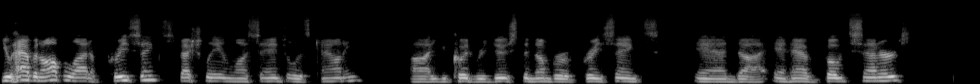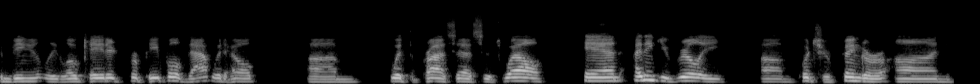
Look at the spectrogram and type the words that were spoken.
you have an awful lot of precincts, especially in Los Angeles County. Uh, you could reduce the number of precincts and uh, and have vote centers conveniently located for people. That would help um, with the process as well. And I think you've really um, put your finger on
